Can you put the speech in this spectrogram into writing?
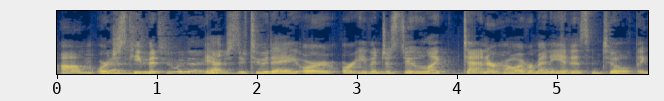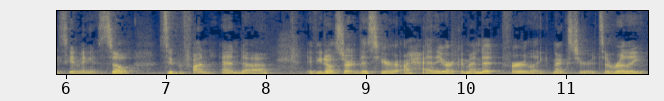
Um, or Yeah, just just keep do it. two a day. Yeah, just do two a day, or or even just do like ten or however many it is until Thanksgiving. It's still super fun. And uh, if you don't start this year, I highly recommend it for like next year. It's a really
